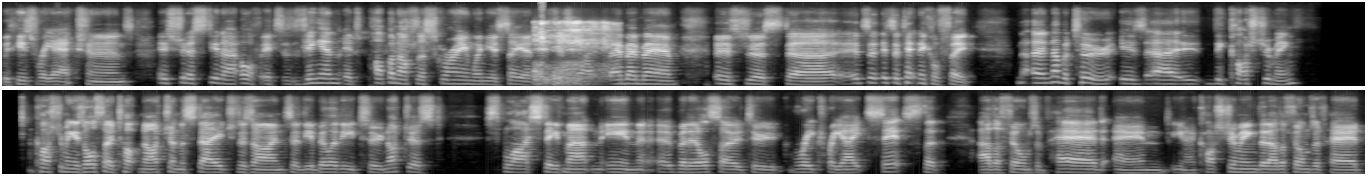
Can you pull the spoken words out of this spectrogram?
with his reactions, it's just, you know, oh, it's zinging, it's popping off the screen when you see it. It's just like bam, bam, bam. It's just, uh, it's a, it's a technical feat. Uh, number two is uh, the costuming. Costuming is also top notch and the stage design. So the ability to not just splice Steve Martin in, uh, but also to recreate sets that other films have had and you know costuming that other films have had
